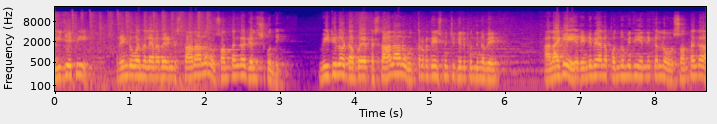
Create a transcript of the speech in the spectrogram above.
బీజేపీ రెండు వందల ఎనభై రెండు స్థానాలను సొంతంగా గెలుచుకుంది. వీటిలో డెబ్బై ఒక్క స్థానాలు ఉత్తరప్రదేశ్ నుంచి గెలుపొందినవే. అలాగే రెండు వేల పంతొమ్మిది ఎన్నికల్లో సొంతంగా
